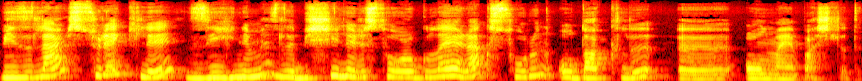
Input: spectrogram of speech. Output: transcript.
bizler sürekli zihnimizle bir şeyleri sorgulayarak sorun odaklı e, olmaya başladık.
